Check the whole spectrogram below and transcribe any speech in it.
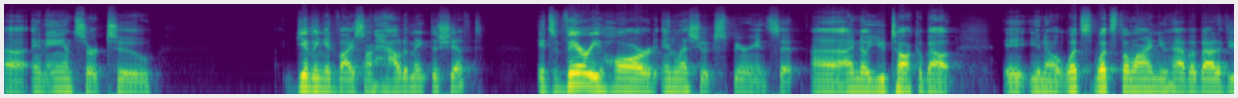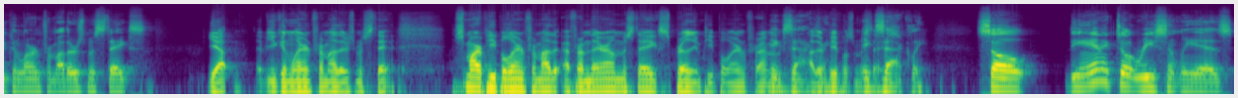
uh, an answer to giving advice on how to make the shift. It's very hard unless you experience it. Uh, I know you talk about, it, you know, what's what's the line you have about if you can learn from others' mistakes. Yep. If you can learn from others' mistakes, smart people learn from other from their own mistakes. Brilliant people learn from exactly other people's mistakes. Exactly. So the anecdote recently is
